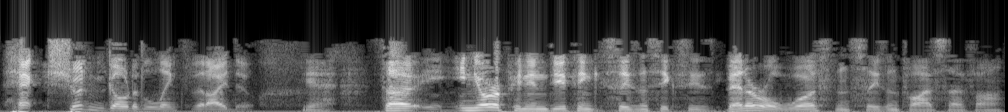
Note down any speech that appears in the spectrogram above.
heck, shouldn't go to the length that I do. Yeah. So, in your opinion, do you think season six is better or worse than season five so far?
